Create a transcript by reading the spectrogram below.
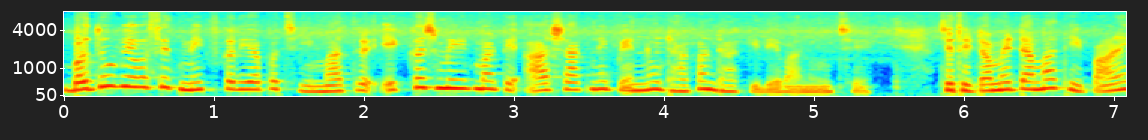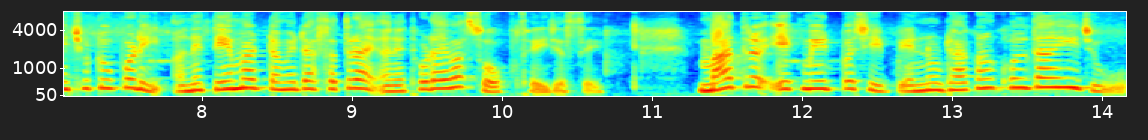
બધું વ્યવસ્થિત મિક્સ કર્યા પછી માત્ર એક જ મિનિટ માટે આ શાકની પેનનું ઢાંકણ ઢાંકી દેવાનું છે. જેથી ટમેટામાંથી પાણી છૂટું પડી અને તેમાં ટમેટા સતરાય અને થોડા એવા સોફ્ટ થઈ જશે. માત્ર એક મિનિટ પછી પેનનું ઢાંકણ ખોલતા અહીં જુઓ.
